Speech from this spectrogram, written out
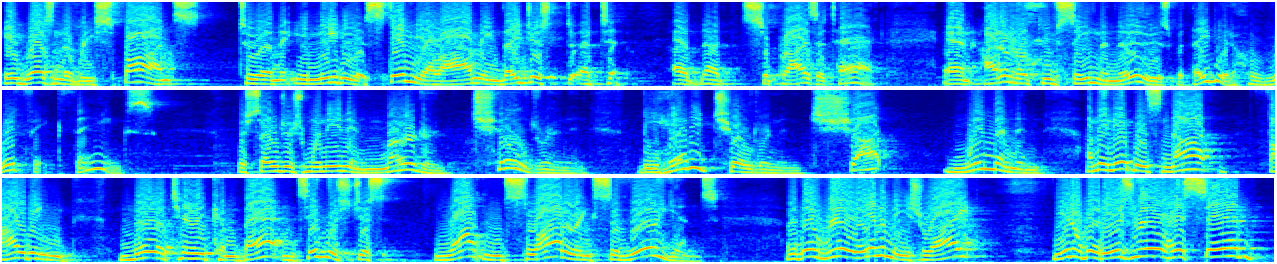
it wasn't a response to an immediate stimuli. I mean, they just, a, a surprise attack. And I don't know if you've seen the news, but they did horrific things. Their soldiers went in and murdered children and beheaded children and shot women. And I mean, it was not fighting military combatants, it was just wanton slaughtering civilians. I mean, they're real enemies, right? You know what Israel has said?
